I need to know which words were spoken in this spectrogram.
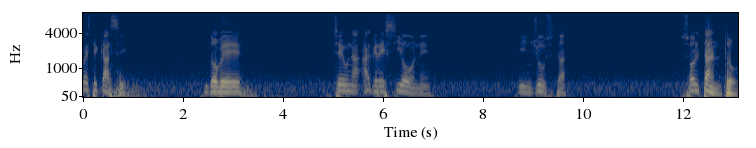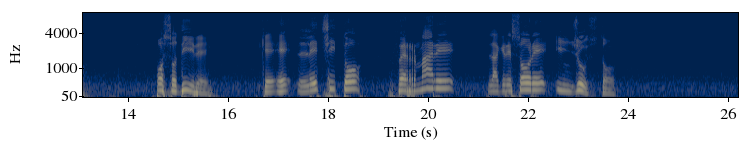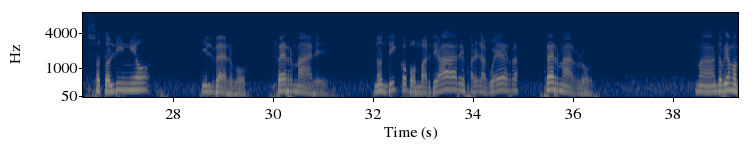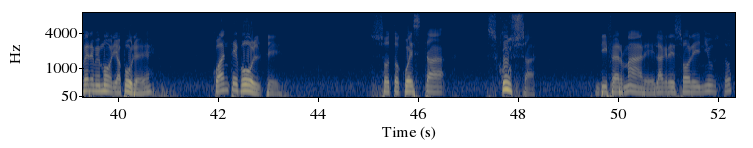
questi casi dove c'è una aggressione ingiusta, soltanto posso dire che è lecito fermare l'aggressore ingiusto. Sottolineo il verbo fermare. Non dico bombardiare, fare la guerra, fermarlo. Ma dobbiamo avere memoria pure, eh? Quante volte sotto questa scusa di fermare l'aggressore ingiusto,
